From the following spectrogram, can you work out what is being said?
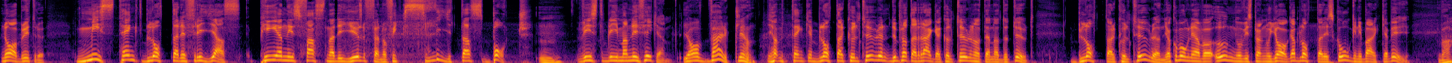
Nu avbryter du. Misstänkt blottare frias. Penis fastnade i gylfen och fick slitas bort. Visst blir man nyfiken? Ja, verkligen. Jag tänker blottarkulturen, du pratar raggarkulturen att den har dött ut. Blottarkulturen, jag kommer ihåg när jag var ung och vi sprang och jagade blottar i skogen i Barkarby. Va?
